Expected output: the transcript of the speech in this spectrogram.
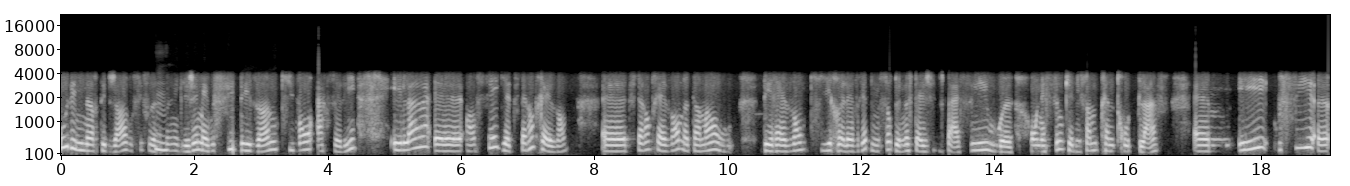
ou des minorités de genre aussi, il faudrait mm. pas négliger, mais aussi des hommes qui vont harceler. Et là, euh, en fait, il y a différentes raisons. différentes raisons, notamment ou des raisons qui relèveraient d'une sorte de nostalgie du passé où on estime que les femmes prennent trop de place, euh, et aussi, euh,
